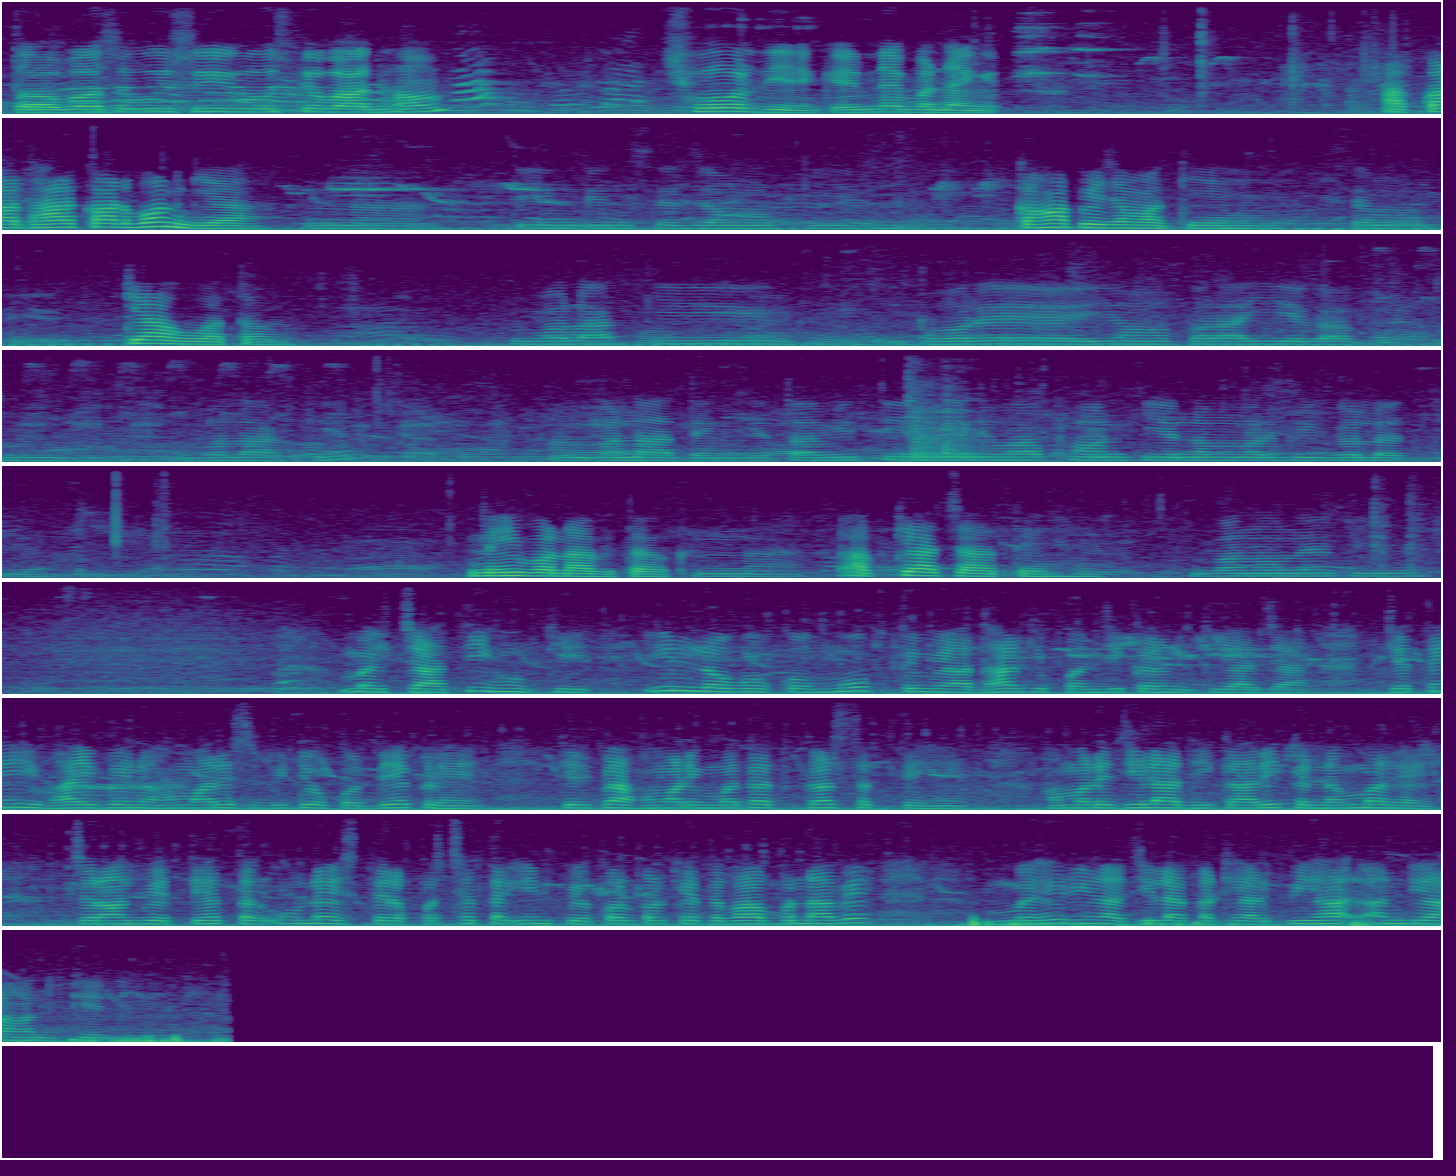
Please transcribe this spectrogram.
तो बस उसी उसके बाद हम छोड़ दिए कि नहीं बनाएँगे। आपका आधार कार्ड बन गया? ना तीन दिन से जमा किए हैं। कहाँ पे जमा किए हैं? क्या हुआ था बोला कि भोरे यहाँ पर आइएगा बुला के हम बना देंगे। तो अभी तीन दिन हुआ फ़ोन किए नंबर भी गलत दिया। नहीं बना अभी तक? ना। आप क्या चाहते हैं? बनाने के लिए। मैं चाहती हूँ कि इन लोगों को मुफ़्त में आधार की पंजीकरण किया जाए। जितने ही भाई बहन हमारे इस वीडियो को देख रहे हैं कृपया आप हमारी मदद कर सकते हैं। हमारे जिला अधिकारी का नंबर है चौरानवे तिहत्तर उन्नीस तेरह पचहत्तर। इन पे कॉल करके दबाव बनावे। मयूरीना जिला कटिहार बिहार इंडिया हंट के लिए।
